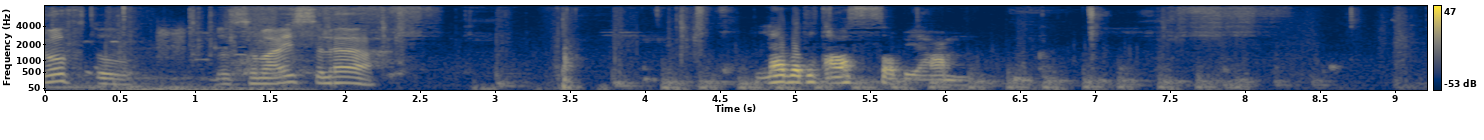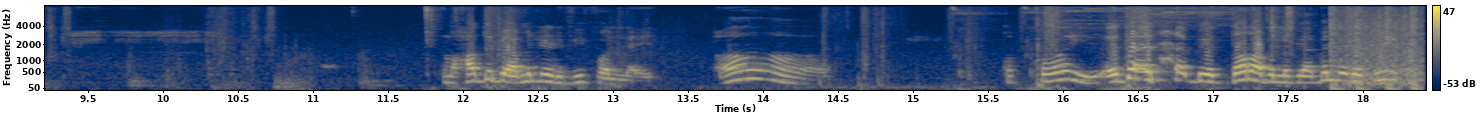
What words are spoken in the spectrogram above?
شفته بس معيش سلاح. اللعبة تتعصب يا عم. ما حد بيعمل لي revive ولا إيه؟ آه. طب كويس. إيه ده؟ ده؟ بيتضرب. اللي بيعمل لي revive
